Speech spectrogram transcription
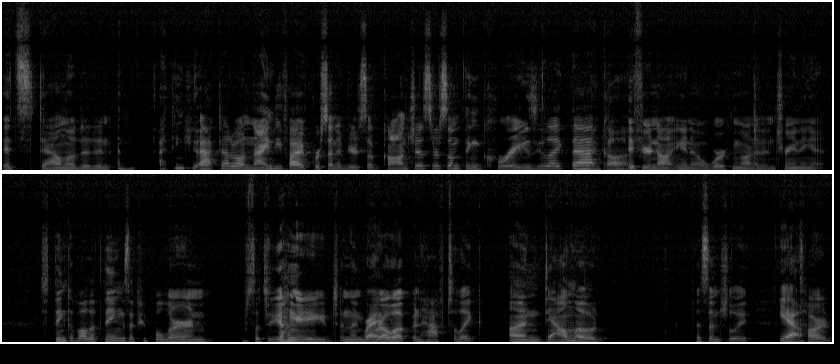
it's downloaded. And, and I think you act out about 95% of your subconscious or something crazy like oh that. God. If you're not, you know, working on it and training it. So think of all the things that people learn from such a young age and then Right. grow up and have to like undownload essentially. Yeah. It's hard.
